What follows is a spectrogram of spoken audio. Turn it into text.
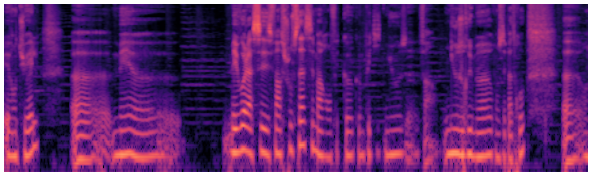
éventuelle. Euh, mais euh, mais voilà, c'est, enfin je trouve ça assez marrant en fait comme, comme petite news, euh, enfin news rumeur, on sait pas trop. Euh, on,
